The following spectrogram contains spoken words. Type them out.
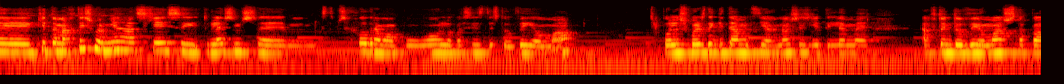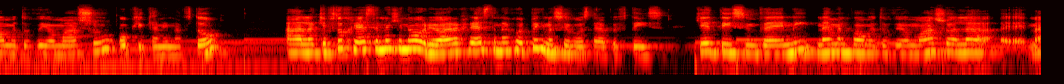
Ε, και το να χτίσουμε μια σχέση, τουλάχιστον σε, στο ψυχόδραμα που όλο βασίζεται στο βίωμα. Πολλές φορές δεν κοιτάμε τις διαγνώσεις γιατί λέμε αυτό είναι το βίωμά σου, θα πάω με το βίωμά σου, όποιο και αν είναι αυτό. Αλλά και αυτό χρειάζεται να έχει ένα όριο, άρα χρειάζεται να έχω επίγνωση εγώ ως θεραπευτής. Και τι συμβαίνει, ναι μεν πάω με το βίωμά σου, αλλά ε, να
